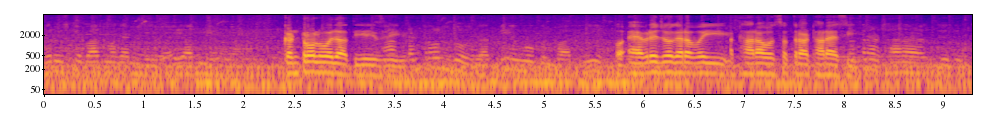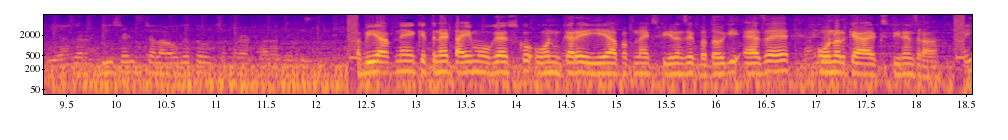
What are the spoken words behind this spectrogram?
फिर उसके बाद मज़ा नहीं भाई अब नहीं कंट्रोल हो जाती है हाँ इजली कंट्रोल तो हो जाती है वो कोई बात नहीं है। और एवरेज वगैरह वही अठारह हो सत्रह अठारह ऐसी। सत्रह अठारह दे देती है। अगर डिसेंट चलाओगे तो सत्रह अठारह दे देती है। अभी आपने कितने टाइम हो गया इसको ओन करे? ये आप अपना एक्सपीरियंस एक बताओ कि एज ए ओनर क्या एक्सपीरियंस रहा? भाई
